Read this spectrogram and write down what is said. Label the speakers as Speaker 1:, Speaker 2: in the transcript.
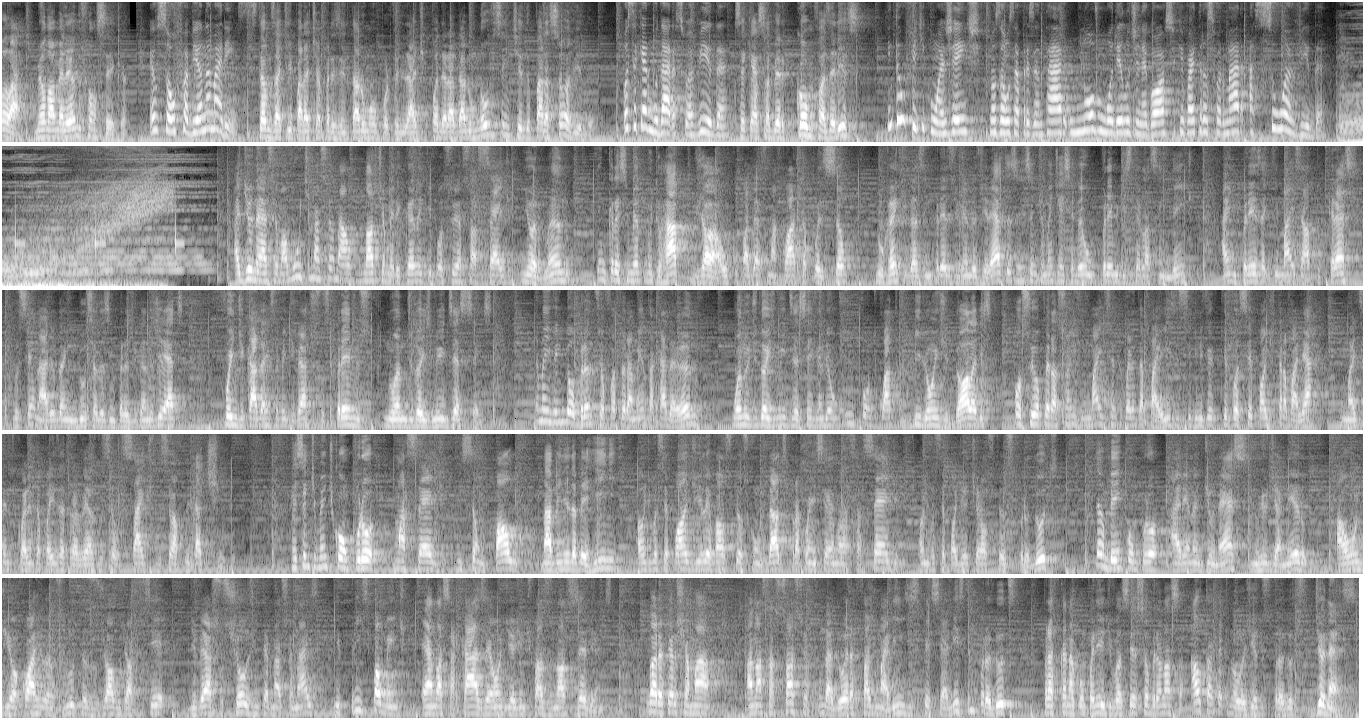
Speaker 1: Olá, meu nome é Leandro Fonseca.
Speaker 2: Eu sou Fabiana Marins.
Speaker 1: Estamos aqui para te apresentar uma oportunidade que poderá dar um novo sentido para a sua vida.
Speaker 2: Você quer mudar a sua vida?
Speaker 1: Você quer saber como fazer isso?
Speaker 2: Então fique com a gente, nós vamos apresentar um novo modelo de negócio que vai transformar a sua vida.
Speaker 1: A Dioness é uma multinacional norte-americana que possui a sua sede em Orlando, tem um crescimento muito rápido, já ocupa a 14ª posição no ranking das empresas de vendas diretas recentemente recebeu o prêmio de Estrela Ascendente, a empresa que mais rápido cresce no cenário da indústria das empresas de vendas diretas. Foi indicada a receber diversos prêmios no ano de 2016. Também vem dobrando seu faturamento a cada ano, o ano de 2016 vendeu 1,4 bilhões de dólares, possui operações em mais de 140 países, significa que você pode trabalhar em mais de 140 países através do seu site, do seu aplicativo. Recentemente comprou uma sede em São Paulo, na Avenida Berrini, onde você pode levar os seus convidados para conhecer a nossa sede, onde você pode retirar os seus produtos. Também comprou a Arena de Unes, no Rio de Janeiro, onde ocorrem as lutas, os jogos de UFC, diversos shows internacionais e principalmente é a nossa casa, é onde a gente faz os nossos eventos. Agora eu quero chamar a nossa sócia fundadora, Fábio Marins, especialista em produtos, para ficar na companhia de você sobre a nossa alta tecnologia dos produtos Juness.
